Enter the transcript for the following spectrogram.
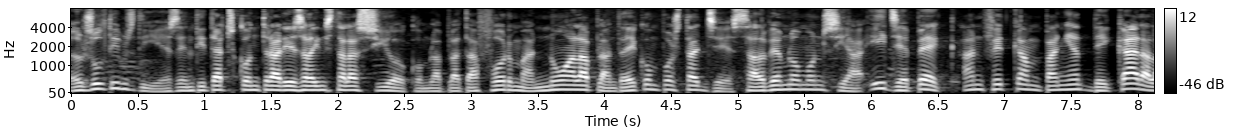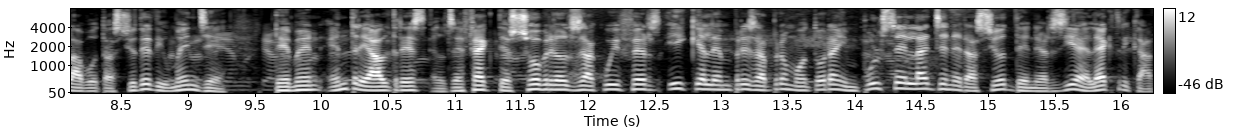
Els últims dies, entitats contràries a la instal·lació, com la plataforma No a la planta de compostatge Salvem-lo Montsià i GPEC, han fet campanya de cara a la votació de diumenge. Temen, entre altres, els efectes sobre els aqüífers i que l'empresa promotora impulse la generació d'energia elèctrica,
